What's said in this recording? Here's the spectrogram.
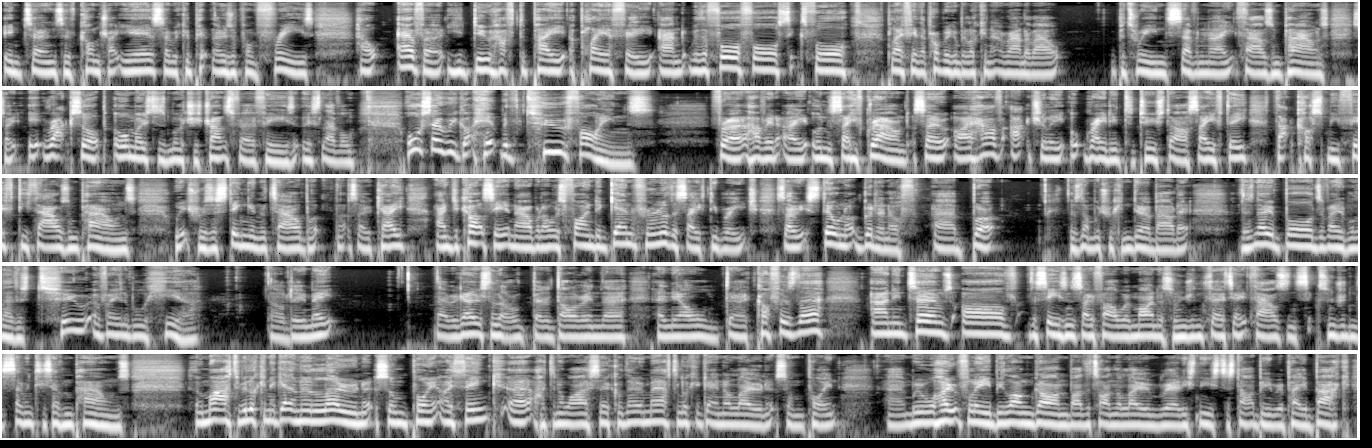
in terms of contract years, so we could pick those up on frees. However, you do have to pay a player fee, and with a 4464 player fee, they're probably going to be looking at around about between seven and eight thousand pounds. So it racks up almost as much as transfer fees at this level. Also, we got hit with two fines for having a unsafe ground. So I have actually upgraded to two star safety. That cost me fifty thousand pounds, which was a sting in the tail, but that's okay. And you can't see it now, but I was fined again for another safety breach. So it's still not good enough. Uh, but there's not much we can do about it. There's no boards available there. There's two available here. That'll do, mate. There we go. It's a little bit of dollar in there and the old uh, coffers there. And in terms of the season so far, we're minus £138,677. So we might have to be looking at getting a loan at some point, I think. Uh, I don't know why I circled there. We may have to look at getting a loan at some point. Um, we will hopefully be long gone by the time the loan really needs to start being repaid back.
